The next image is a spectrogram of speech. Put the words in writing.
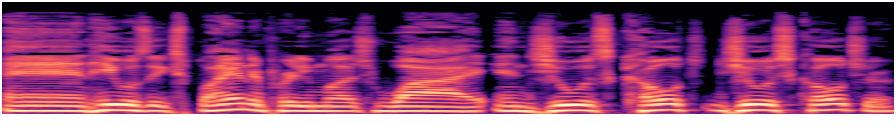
and he was explaining pretty much why in Jewish culture, Jewish culture,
